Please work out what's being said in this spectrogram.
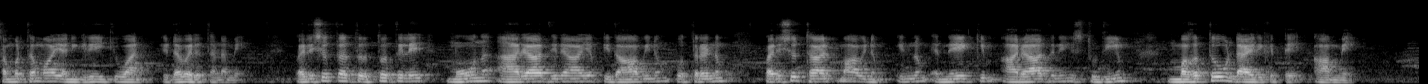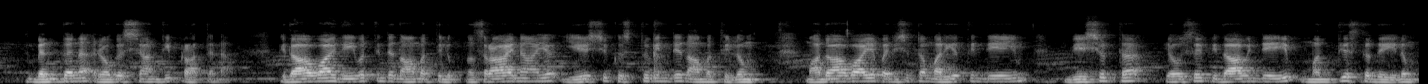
സമൃദ്ധമായി അനുഗ്രഹിക്കുവാൻ ഇടവരുത്തണമേ. പരിശുദ്ധ തൃത്വത്തിലെ മൂന്ന് ആരാധ്യരായ പിതാവിനും പുത്രനും പരിശുദ്ധാത്മാവിനും ഇന്നും എന്നേക്കും ആരാധനയും സ്തുതിയും മഹത്വവും ഉണ്ടായിരിക്കട്ടെ. ആമേ ബന്ധന രോഗശാന്തി പ്രാർത്ഥന. പിതാവായ ദൈവത്തിന്റെ നാമത്തിലും നസ്രായനായ യേശു ക്രിസ്തുവിന്റെ നാമത്തിലും മാതാവായ പരിശുദ്ധ മറിയത്തിന്റെയും വിശുദ്ധ യൗസെ പിതാവിന്റെയും മധ്യസ്ഥതയിലും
